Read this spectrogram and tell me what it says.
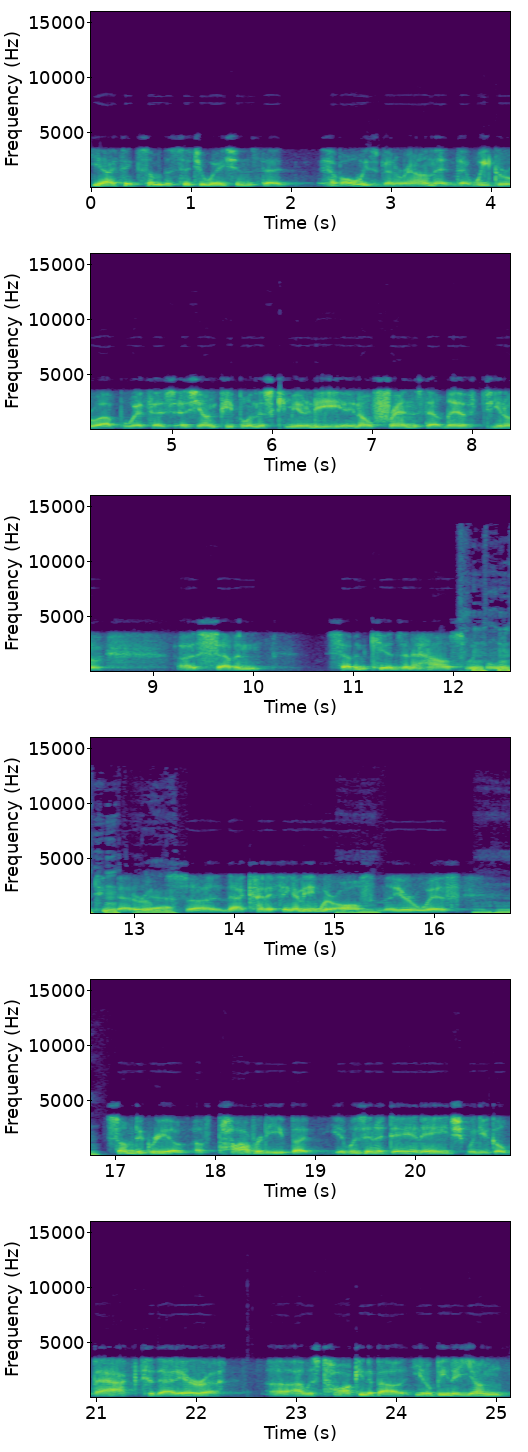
Yeah, I think some of the situations that have always been around that, that we grew up with as, as young people in this community, you know, friends that lived, you know, uh, seven, seven kids in a house with only two bedrooms, yeah. uh, that kind of thing. I mean, we're all mm-hmm. familiar with mm-hmm. some degree of, of poverty, but it was in a day and age when you go back to that era. Uh, I was talking about, you know, being a young,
